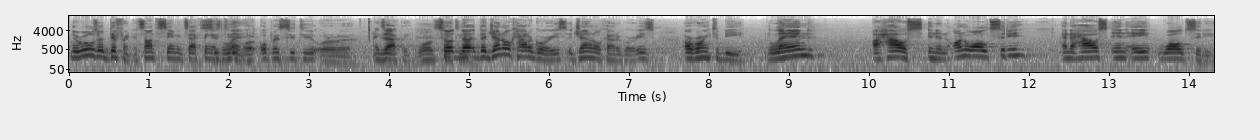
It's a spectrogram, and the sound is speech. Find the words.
the rules are different. It's not the same exact thing as land. or open city or uh, Exactly. So city. the, the general categories, the general categories are going to be land, a house in an unwalled city, and a house in a walled city.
